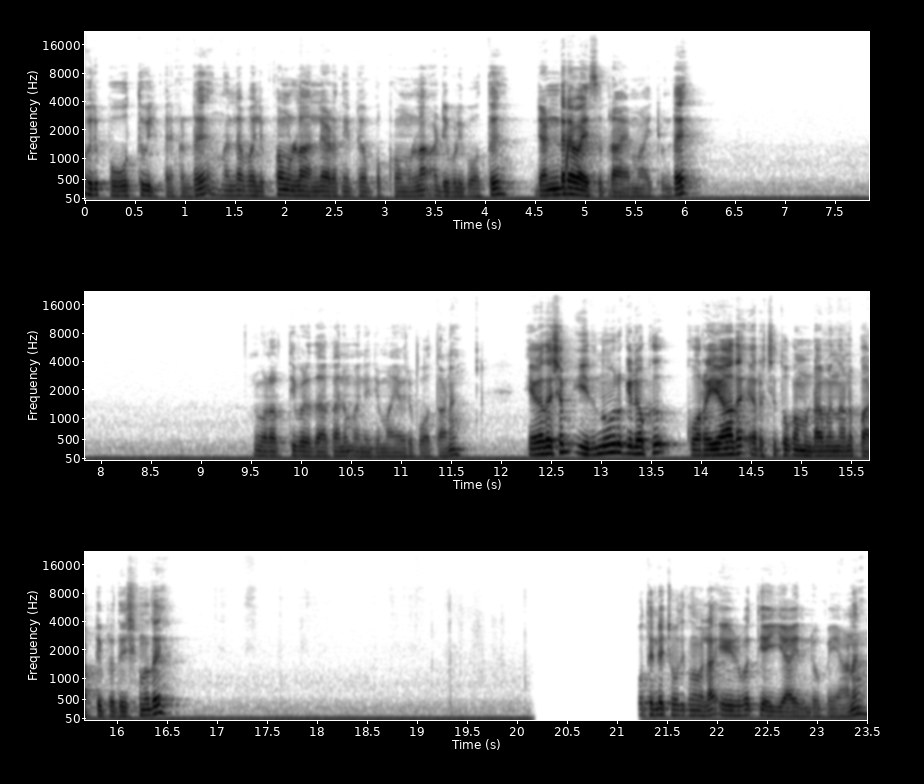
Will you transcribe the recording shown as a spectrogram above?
ഒരു പോത്ത് വിൽപ്പനക്കുണ്ട്. നല്ല വലുപ്പമുള്ള നല്ല ഇടന്നിട്ട് പൊക്കമുള്ള അടിപൊളി പോത്ത്. രണ്ടര വയസ്സ് പ്രായമായിട്ടുണ്ട്. വളർത്തി വലുതാക്കാനും അനുയോജ്യമായ ഒരു പോത്താണ്. ഏകദേശം ഇരുന്നൂറ് കിലോക്ക് കുറയാതെ ഇറച്ചി തൂക്കം ഉണ്ടാകുമെന്നാണ് പാർട്ടി പ്രതീക്ഷിക്കുന്നത്. പോത്തിന്റെ ചോദിക്കുന്ന വില എഴുപത്തി അയ്യായിരം രൂപയാണ്.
